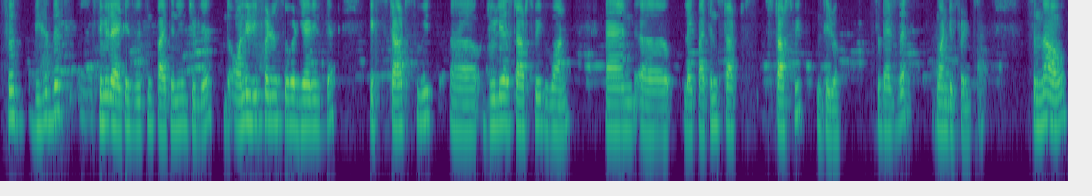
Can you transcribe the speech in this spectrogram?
So these are the similarities between Python and Julia. The only difference over here is that it starts with uh, Julia starts with 1 and uh, like Python starts starts with 0 so that's the one difference. So now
